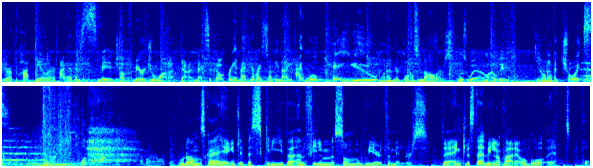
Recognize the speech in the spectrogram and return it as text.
you're a pot dealer. I have a smidge of marijuana down in Mexico. Bring it back here by Sunday night. I will pay you $100,000. was way out of my league? You don't have a choice. Hvordan skal jeg egentlig beskrive en film som We're the Millers? Det enkleste vil nok være å gå rett på.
